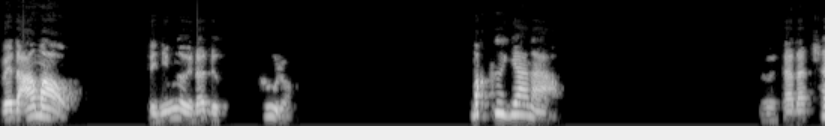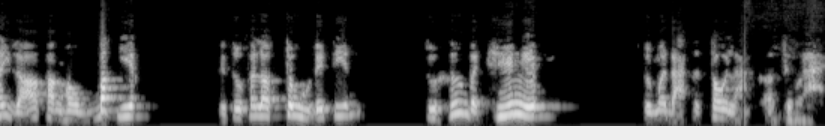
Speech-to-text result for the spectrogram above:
về đạo màu thì những người đó được cứu rồi bất cứ giá nào. Người ta đã thấy rõ phần hồn bất diệt, thì tôi phải lo tu để tiến. Tôi hướng về thiện nghiệp, tôi mới đạt được tôi lạc ở tương lai.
